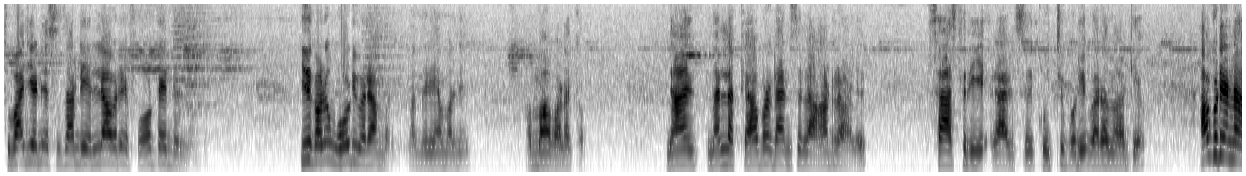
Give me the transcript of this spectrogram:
സുഭാജി ഗണേശൻ സാറിന്റെ എല്ലാവരെയും ഫോട്ടോ എന്റെ കയ്യിലുണ്ട്. ഇത് കാണും ഓടി വരാൻ പറഞ്ഞു. വന്നിട്ട് ഞാൻ പറഞ്ഞു അമ്മ വണക്കം. ഞാൻ നല്ല ക്യാബറ ഡാൻസിലെ ആടുற ആൾ ശാസ്ത്രീയ ഡാൻസ് കുച്ചിപ്പൊടി ഭരതനാട്യം. അവിടെയാണ്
